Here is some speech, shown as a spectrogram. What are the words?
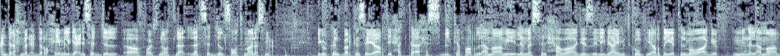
عندنا أحمد عبد الرحيم اللي قاعد يسجل voice note لا لا تسجل صوت ما نسمع. يقول كنت بركن سيارتي حتى أحس بالكفر الأمامي لمس الحواجز اللي دايم تكون في أرضية المواقف من نعم. الأمام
